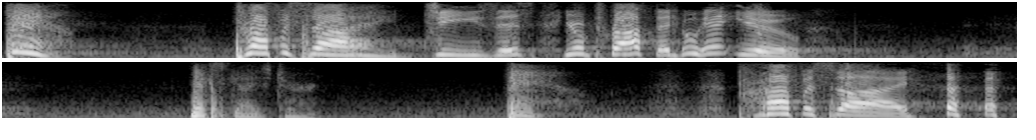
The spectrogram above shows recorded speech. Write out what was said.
Bam! Prophesy, Jesus. You're a prophet. Who hit you? Next guy's turn. Bam! Prophesy!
